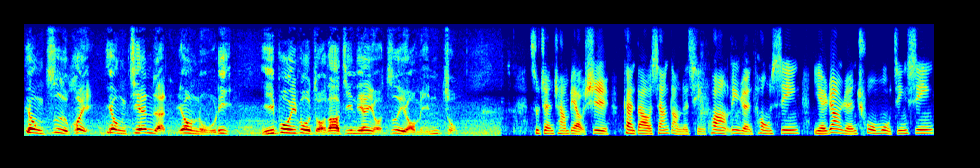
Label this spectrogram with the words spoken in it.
用智慧、用坚韧、用努力，一步一步走到今天有自由民主。苏贞昌表示，看到香港的情况令人痛心，也让人触目惊心，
